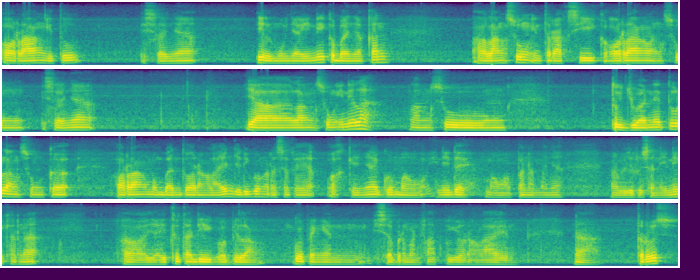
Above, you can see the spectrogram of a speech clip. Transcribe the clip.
orang gitu. Istilahnya ilmunya ini kebanyakan uh, langsung interaksi ke orang langsung istilahnya ya langsung inilah langsung tujuannya tuh langsung ke orang membantu orang lain. Jadi gue ngerasa kayak wah kayaknya gue mau ini deh mau apa namanya ngambil jurusan ini. Karena uh, ya itu tadi gue bilang gue pengen bisa bermanfaat bagi orang lain nah terus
